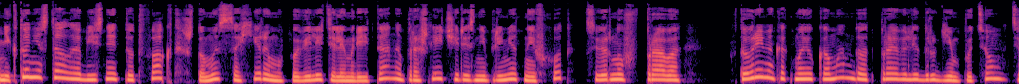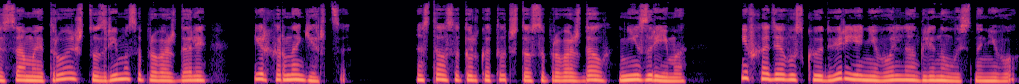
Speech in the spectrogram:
Никто не стал объяснять тот факт, что мы с Сахиром и повелителем Рейтана прошли через неприметный вход, свернув вправо, в то время как мою команду отправили другим путем те самые трое, что зримо сопровождали Герхарнагерца. Остался только тот, что сопровождал незримо, и, входя в узкую дверь, я невольно оглянулась на него.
